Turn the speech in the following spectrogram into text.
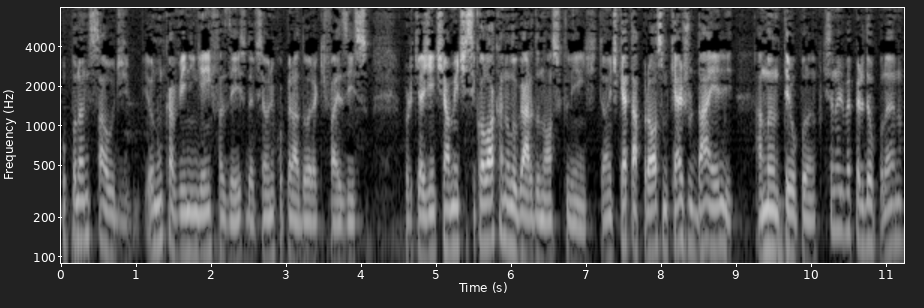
o plano de saúde. Eu nunca vi ninguém fazer isso, deve ser a única operadora que faz isso porque a gente realmente se coloca no lugar do nosso cliente. Então a gente quer estar próximo, quer ajudar ele a manter o plano, porque senão ele vai perder o plano,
